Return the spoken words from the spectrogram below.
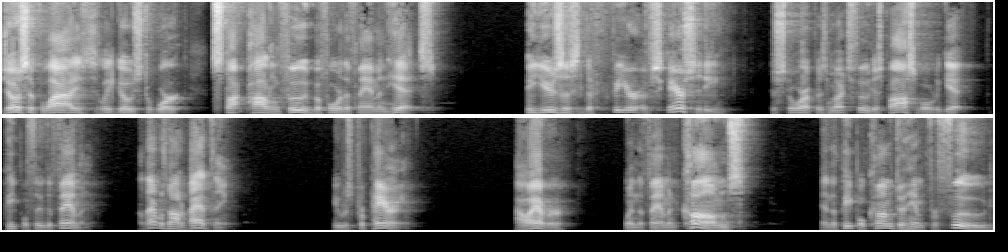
Joseph wisely goes to work stockpiling food before the famine hits. He uses the fear of scarcity to store up as much food as possible to get people through the famine. Now, that was not a bad thing. He was preparing. However, when the famine comes and the people come to him for food,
